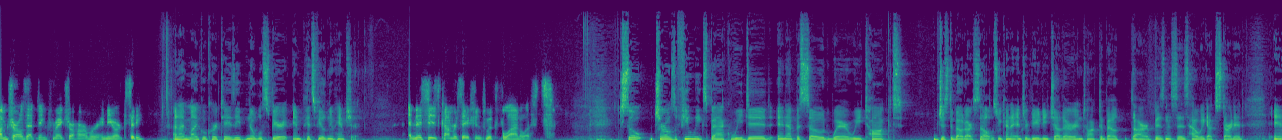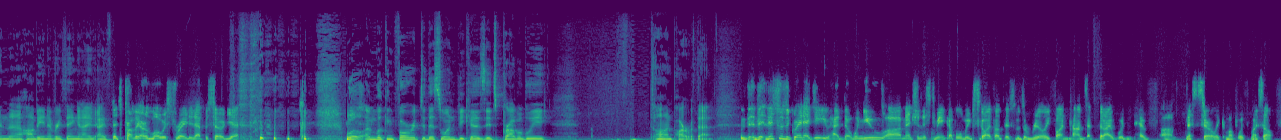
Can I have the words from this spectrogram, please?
I'm Charles Epting from HR Harmer in New York City. And I'm Michael Cortese, Noble Spirit in Pittsfield, New Hampshire. And this is Conversations with Philatelists. So, Charles, a few weeks back, we did an episode where we talked just about ourselves. We kind of interviewed each other and talked about our businesses, how we got started in the hobby and everything. And I, I that's probably our lowest rated episode yet. well, I'm looking forward to this one because it's probably on par with that. This was a great idea you had, though. When you uh, mentioned this to me a couple of weeks ago, I thought this was a really fun concept that I wouldn't have um, necessarily come up with myself.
